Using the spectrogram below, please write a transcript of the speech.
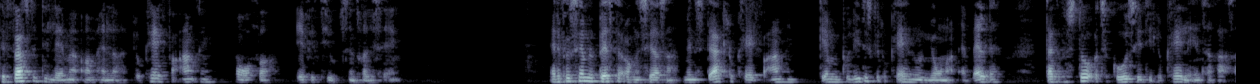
Det første dilemma omhandler lokal forankring overfor effektiv centralisering. Er det fx bedst at organisere sig med en stærk lokal forankring gennem politiske lokale unioner af valgte, der kan forstå og tilgodese de lokale interesser?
